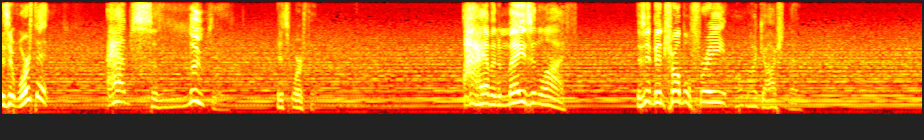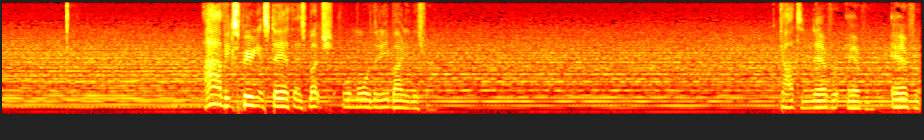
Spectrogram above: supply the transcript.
Is it worth it? Absolutely, it's worth it. I have an amazing life. Has it been trouble free? Oh my gosh, no. I've experienced death as much or more than anybody in this room. God's never, ever, ever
